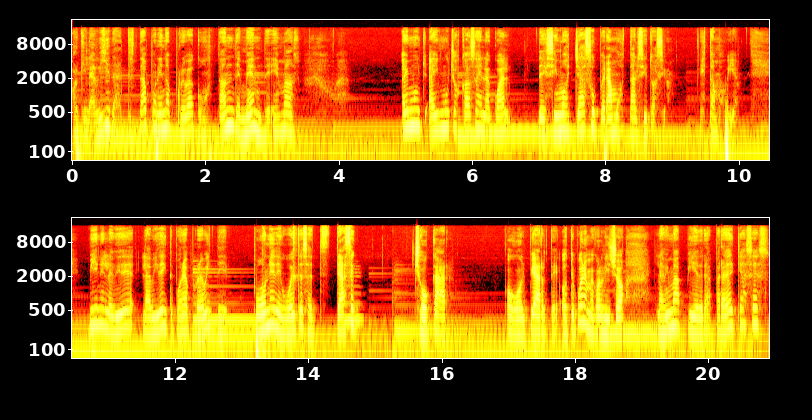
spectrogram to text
porque la vida te está poniendo a prueba constantemente. Es más, hay, muchos casos en los cuales decimos ya superamos tal situación, estamos bien. Viene la vida, la y te pone a prueba y te pone de vuelta, te hace chocar o golpearte, o te pone, mejor dicho, la misma piedra para ver qué haces.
